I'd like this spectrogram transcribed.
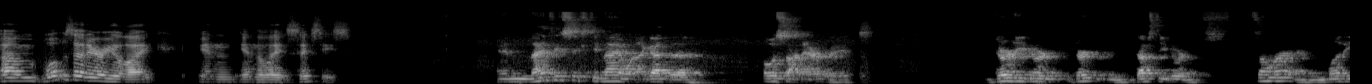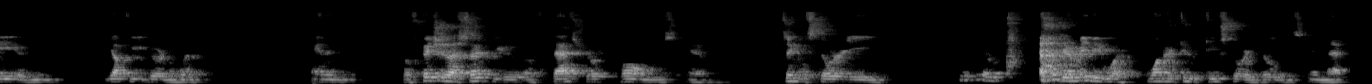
Um, what was that area like in in the late '60s? In 1969, when I got the Osan Air Base, dirty during, dirt and dusty during the summer and muddy and yucky during the winter. And those pictures I sent you of thatched roof homes and single story, there may be what, one or two two story buildings in that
